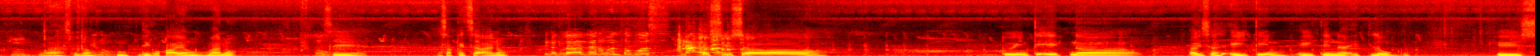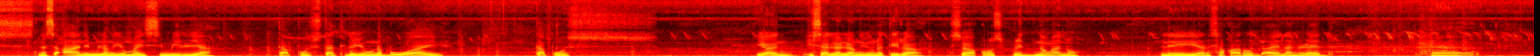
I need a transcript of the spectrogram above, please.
Hmm. daw Yun, oh. Hmm, hindi ko kayang ano So, kasi masakit sa ano pinaglalaruan to boss. Kasi sa 28 na ay sa 18, 18 na itlog is nasa anim lang yung may similya. Tapos tatlo yung nabuhay. Tapos yan, isa na lang yung natira sa crossbreed ng ano layer sa Rhode Island Red. Eh,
